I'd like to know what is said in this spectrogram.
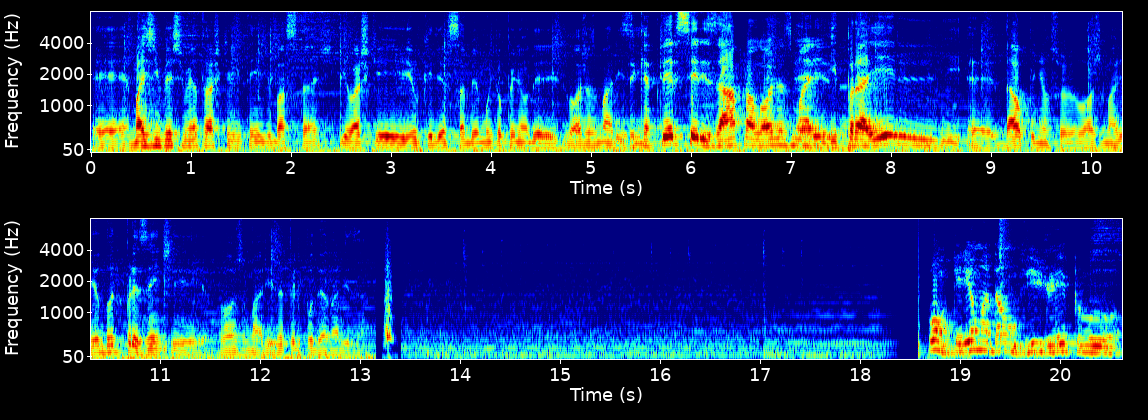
É, mas de investimento eu acho que ele entende bastante e eu acho que eu queria saber muito a opinião dele de Lojas Marisa. Você e, quer terceirizar para Lojas Marisa. É, e para ele é, dar opinião sobre Lojas Marisa, eu dou de presente Lojas Marisa para ele poder analisar. Bom, queria mandar um vídeo aí pro,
